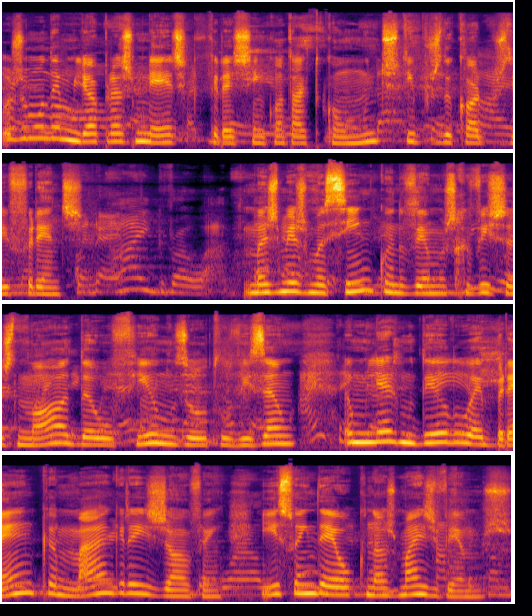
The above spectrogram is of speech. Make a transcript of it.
Hoje o mundo é melhor para as mulheres que crescem em contato com muitos tipos de corpos diferentes. Mas mesmo assim, quando vemos revistas de moda, ou filmes, ou televisão, a mulher modelo é branca, magra e jovem, e isso ainda é o que nós mais vemos.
